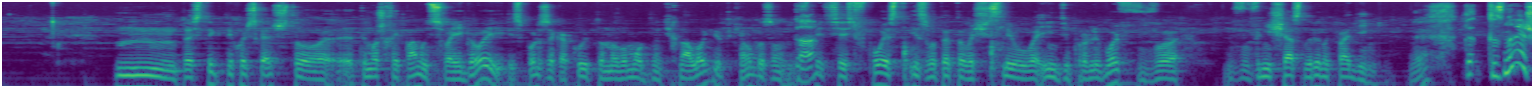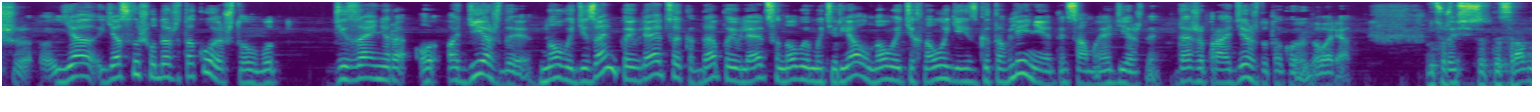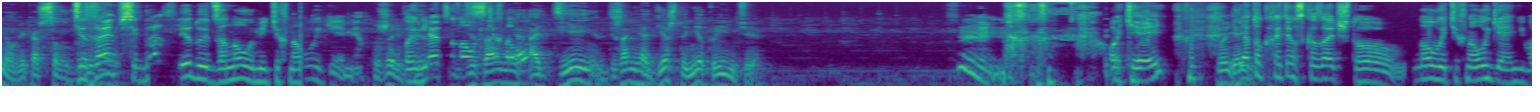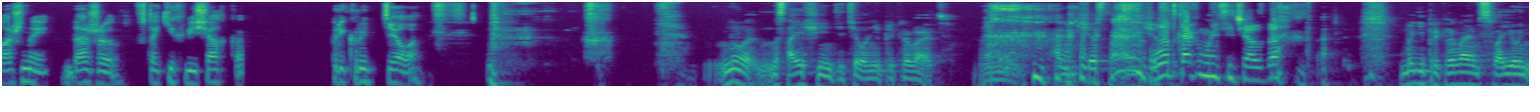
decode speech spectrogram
Mm, то есть ты, ты хочешь сказать, что э, ты можешь хайпануть своей игрой, используя какую-то новомодную технологию, таким образом да. успеть сесть в поезд из вот этого счастливого Индии про любовь в, в, в несчастный рынок про деньги. Да? Ты, ты знаешь, я, я слышал даже такое, что вот дизайнера одежды. Новый дизайн появляется, когда появляется новый материал, новые технологии изготовления этой самой одежды. Даже про одежду такое говорят. Ну, слушай, То есть, ты сравнил, мне кажется... Дизайн, дизайн всегда следует за новыми технологиями. Жень, Появляются в, новые дизайне, технологии. Оде... в дизайне одежды нету Индии. Хм. Окей. Я только хотел сказать, что новые технологии, они важны. Даже в таких вещах, как прикрыть тело. Ну, настоящие инди тело не прикрывают. Они, честно, они честно. Вот как мы сейчас, да? да. Мы не прикрываем свое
